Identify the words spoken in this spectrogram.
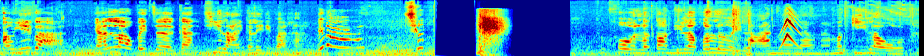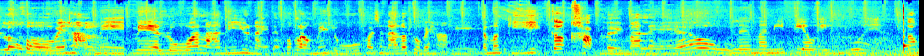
เอางี้ดีกว่า งั้นเราไปเจอกันที่ร้านกันเลยดีกว่าค่ะ บ๊ายบายชึบทุก คนแล้วตอนนี้เราก็เลยร้านมาแล้วนะ เมื่อกี้เราหลงโทรไปหาเมย์เมย์รู้ว่าร้านนี้อยู่ไหน แต่พวกเราไม่รู้ เพราะฉะนั้นเราโทรไปหาเมย์แล้วเมื่อกี้ก็ขับเลยมาแล้ว เลยมานิดเดียวเองด้วยอะต้อง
